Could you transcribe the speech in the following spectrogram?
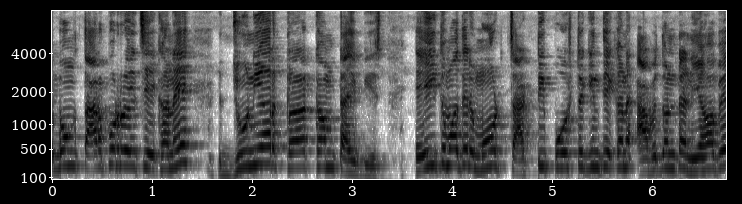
এবং তারপর রয়েছে এখানে জুনিয়র ক্লার্ক কাম টাইপিস্ট এই তোমাদের মোট চারটি পোস্টে কিন্তু এখানে আবেদনটা নেওয়া হবে।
